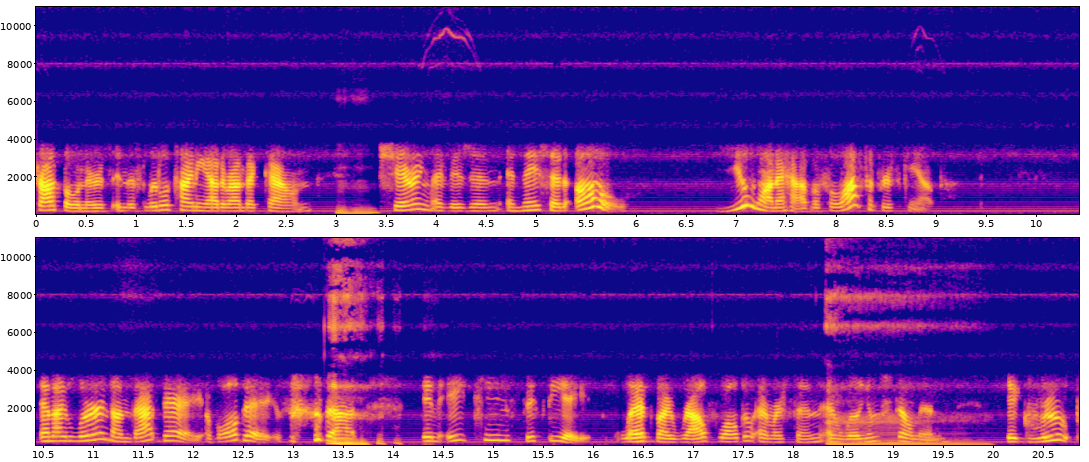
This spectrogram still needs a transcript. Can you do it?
shop owners in this little tiny Adirondack town, mm-hmm. sharing my vision, and they said, "Oh, you want to have a philosophers camp." And I learned on that day of all days that in 1858, led by Ralph Waldo Emerson and uh, William Stillman, a group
